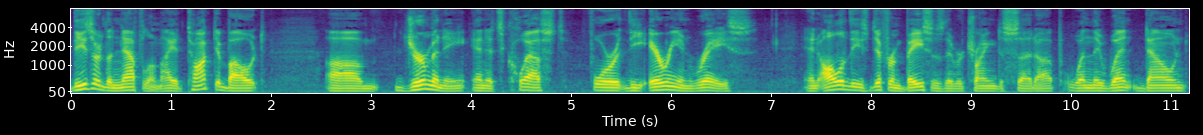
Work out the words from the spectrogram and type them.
These are the Nephilim. I had talked about um, Germany and its quest for the Aryan race and all of these different bases they were trying to set up when they went down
